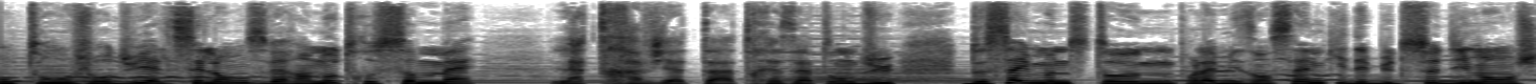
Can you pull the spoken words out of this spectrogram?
À 30 ans aujourd'hui, elle s'élance vers un autre sommet, la Traviata, très attendue, de Simon Stone pour la mise en scène qui débute ce dimanche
